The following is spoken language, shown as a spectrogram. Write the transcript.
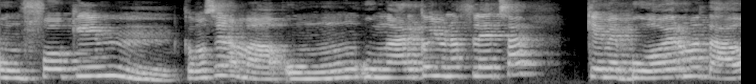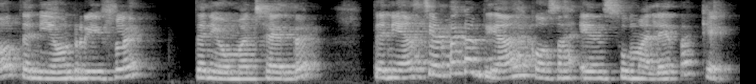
un fucking. ¿Cómo se llama? Un, un arco y una flecha que me pudo haber matado. Tenía un rifle, tenía un machete, tenía cierta cantidad de cosas en su maleta que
